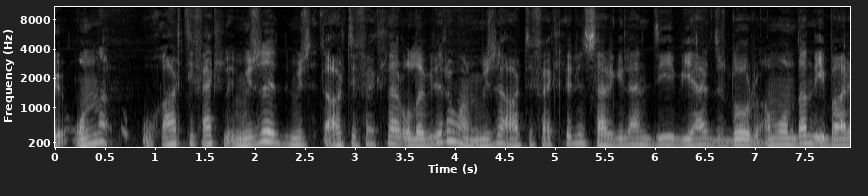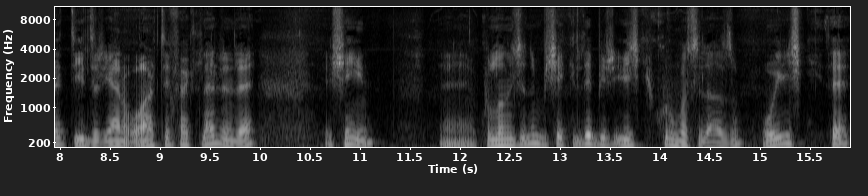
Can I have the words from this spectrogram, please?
E, onlar o artifakt müze müzede artifaklar olabilir ama müze artifaklerin sergilendiği bir yerdir doğru ama ondan da ibaret değildir. Yani o artifaklerle şeyin e, kullanıcının bir şekilde bir ilişki kurması lazım. O ilişkiyi de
